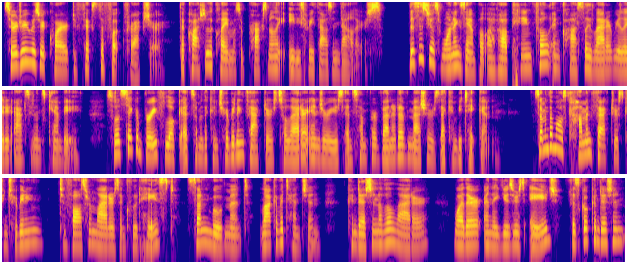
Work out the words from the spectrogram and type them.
Surgery was required to fix the foot fracture. The cost of the claim was approximately $83,000. This is just one example of how painful and costly ladder related accidents can be. So let's take a brief look at some of the contributing factors to ladder injuries and some preventative measures that can be taken. Some of the most common factors contributing to falls from ladders include haste, sudden movement, lack of attention, condition of the ladder, weather and the user's age, physical condition,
